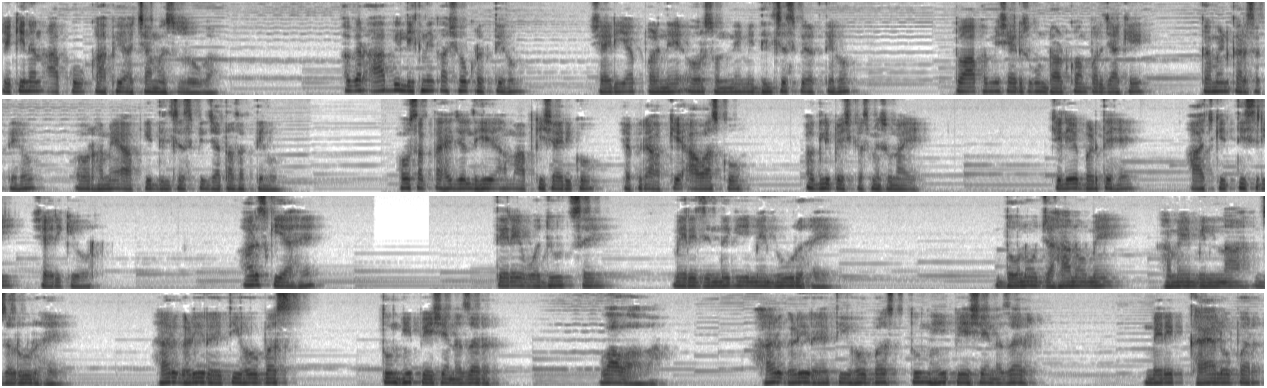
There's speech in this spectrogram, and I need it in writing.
यकीनन आपको काफ़ी अच्छा महसूस होगा। अगर आप भी लिखने का शौक़ रखते हो शायरियाँ पढ़ने और सुनने में दिलचस्पी रखते हो तो आप हमें शायरी सुकून डॉट कॉम पर जाके कमेंट कर सकते हो और हमें आपकी दिलचस्पी जता सकते हो। हो सकता है जल्द ही हम आपकी शायरी को या फिर आपके आवाज़ को अगली पेशकश में सुनाए। चलिए बढ़ते हैं आज की तीसरी शायरी की ओर। अर्ज़ किया है, तेरे वजूद से मेरी ज़िंदगी में नूर है। दोनों जहानों में हमें मिलना ज़रूर है। हर घड़ी रहती हो बस तुम ही पेशे नज़र। वाह वाह वाह। हर घड़ी रहती हो बस तुम ही पेशे नज़र। मेरे ख्यालों पर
